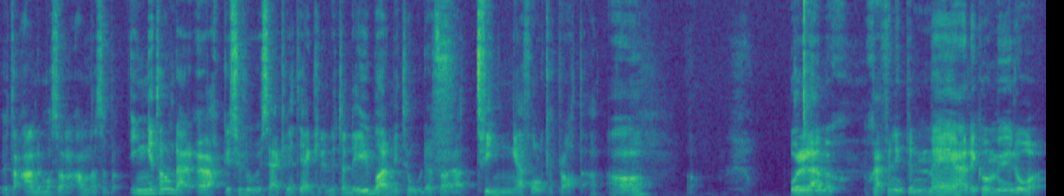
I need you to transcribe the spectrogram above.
Utan det måste vara någon annan som Inget av de där ökar psykologisk säkerhet egentligen. Utan det är ju bara metoder för att tvinga folk att prata. Ja. Och det där med chefen inte med, det kommer ju då,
